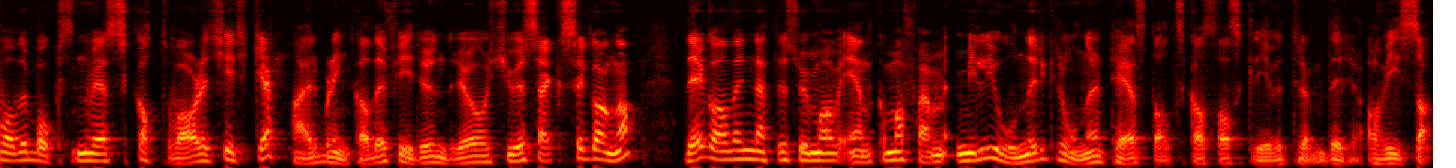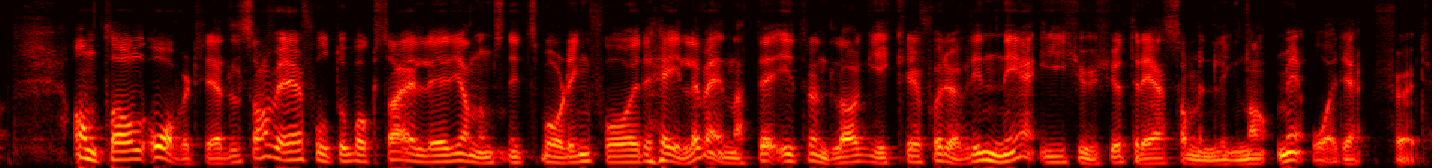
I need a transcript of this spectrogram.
var det boksen ved Skatval kirke. Her blinka det 426 ganger. Det ga den nette sum av 1,5 millioner kroner til statskassa, skriver Trønderavisa. Antall overtredelser ved fotobokser eller gjennomsnittsmåling for hele veinettet i Trøndelag gikk for øvrig ned i 2023 sammenligna med året før.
